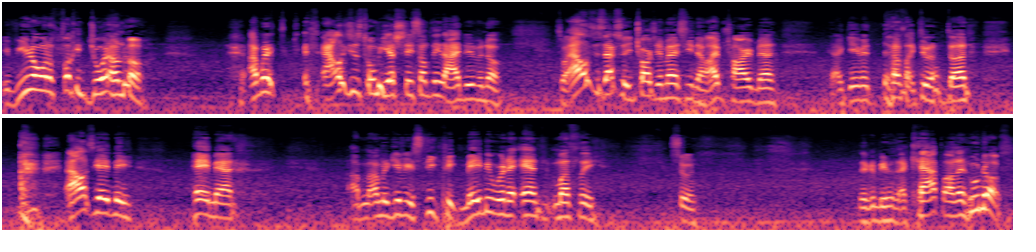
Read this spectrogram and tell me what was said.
If you don't want to fucking join, I don't know. I'm gonna Alex just told me yesterday something that I didn't even know. So Alex is actually in charge of MIC now. I'm tired, man. I gave it I was like, dude, I'm done. Alex gave me, hey man, I'm, I'm, gonna give you a sneak peek. Maybe we're gonna end monthly soon. They're gonna be with a cap on it. Who knows?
